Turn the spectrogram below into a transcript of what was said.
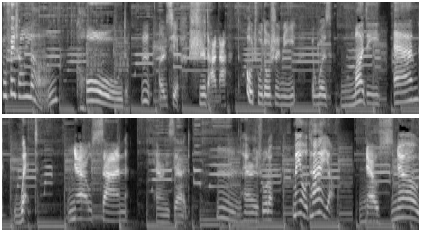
又非常冷，cold， 嗯，而且湿哒哒，到处都是泥。It was muddy and wet. No sun, Henry said. 嗯，Henry 说了，没有太阳。No snow,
